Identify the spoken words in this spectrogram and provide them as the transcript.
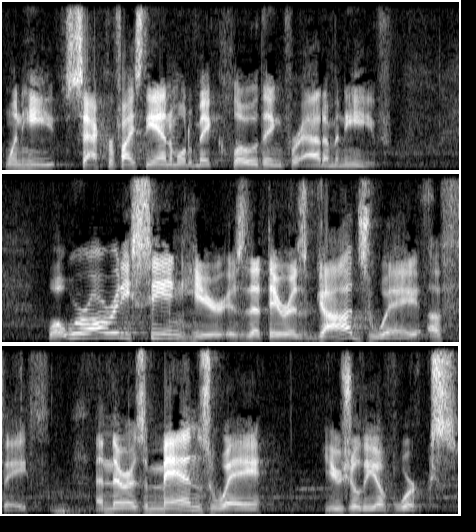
when he sacrificed the animal to make clothing for Adam and Eve. What we're already seeing here is that there is God's way of faith, and there is man's way, usually of works.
